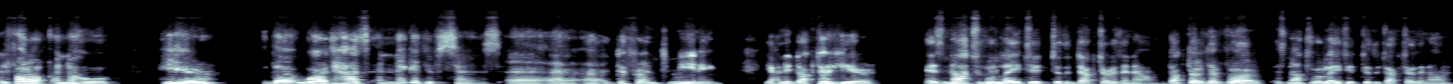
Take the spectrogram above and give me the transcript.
الفرق أنه here the word has a negative sense, a, a, a different meaning. يعني doctor here is not related to the doctor the noun. Doctor the verb is not related to the doctor the noun,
